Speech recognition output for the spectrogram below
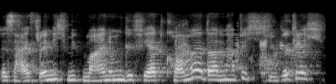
Das heißt, wenn ich mit meinem Gefährt komme, dann habe ich wirklich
